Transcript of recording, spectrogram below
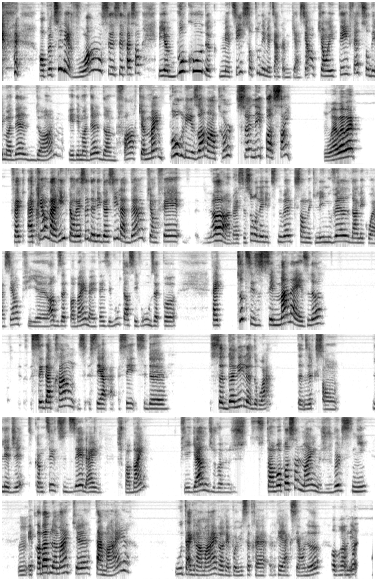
on peut-tu les revoir, ces, ces, façons? Mais il y a beaucoup de métiers, surtout des métiers en communication, qui ont été faits sur des modèles d'hommes et des modèles d'hommes forts, que même pour les hommes entre eux, ce n'est pas sain. Ouais, ouais, ouais. Fait après, on arrive, puis on essaie de négocier là-dedans, puis on fait là, ben c'est sûr, on a les petites nouvelles qui sont les nouvelles dans l'équation, puis euh, ah, vous n'êtes pas bien, ben taisez-vous, tassez-vous, vous n'êtes pas. Fait que tous ces, ces malaises-là c'est d'apprendre, c'est de se donner le droit de dire qu'ils sont legit. Comme tu disais, là, je suis pas bien, puis garde, je, ne t'envoie pas ça de même, je veux le signer. Mm. Et probablement que ta mère ou ta grand-mère n'aurait pas eu cette réaction-là.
